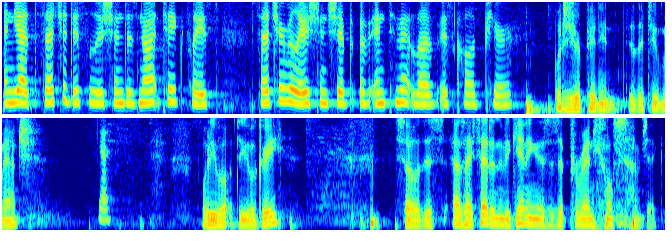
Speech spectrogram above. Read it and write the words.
and yet such a dissolution does not take place. Such a relationship of intimate love is called pure. What is your opinion? Do the two match? Yes. What do you do? You agree? So, this, as I said in the beginning, this is a perennial subject.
